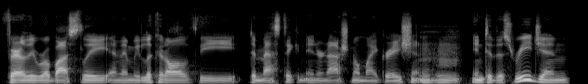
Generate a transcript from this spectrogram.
fairly robustly. And then we look at all of the domestic and international migration into this region.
